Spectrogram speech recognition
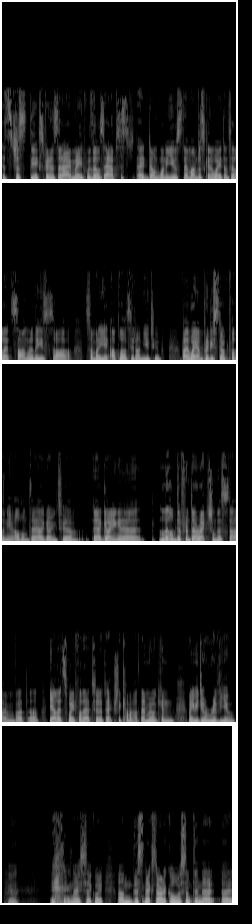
it's just the experience that I made with those apps. It's, I don't want to use them. I'm just going to wait until that song release or somebody uploads it on YouTube. By the way, I'm pretty stoked for the new album. They are going to, they are going in a little different direction this time, but, uh, yeah, let's wait for that to, to actually come out. Then we can maybe do a review. Yeah. nice segue. Um, this next article was something that uh,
